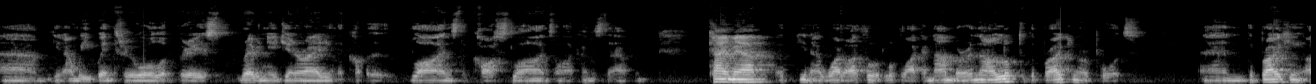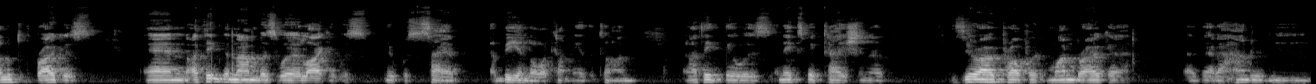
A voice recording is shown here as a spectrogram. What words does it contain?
Um, you know, we went through all the various revenue generating the co- lines, the cost lines, all that kind of stuff, and came out at, you know what I thought looked like a number. And then I looked at the broking reports, and the broking. I looked at the brokers, and I think the numbers were like it was it was say a billion dollar company at the time, and I think there was an expectation of zero profit, one broker, about 100 and,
